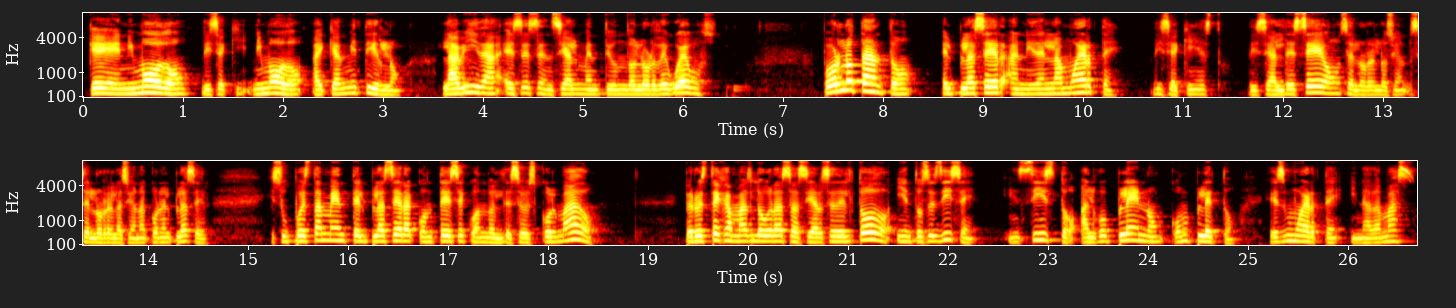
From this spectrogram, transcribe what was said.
que ni modo, dice aquí, ni modo, hay que admitirlo, la vida es esencialmente un dolor de huevos. Por lo tanto, el placer anida en la muerte, dice aquí esto. Dice al deseo, se lo, relaciona, con el placer. Y supuestamente el placer acontece cuando el deseo es colmado. Pero este jamás logra saciarse del todo. Y entonces dice, insisto, algo pleno, completo, es muerte y nada más.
